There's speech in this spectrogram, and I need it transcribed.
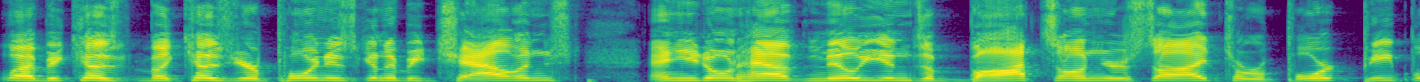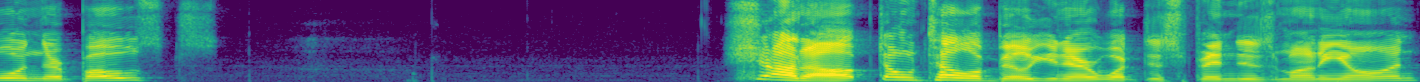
Why? Because because your point is going to be challenged, and you don't have millions of bots on your side to report people in their posts. Shut up! Don't tell a billionaire what to spend his money on.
